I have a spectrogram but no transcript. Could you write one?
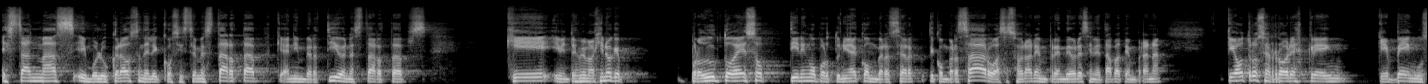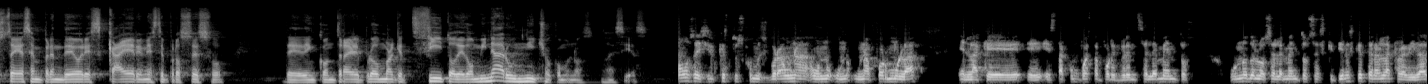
están más involucrados en el ecosistema startup, que han invertido en startups, que entonces me imagino que producto de eso tienen oportunidad de conversar, de conversar o asesorar a emprendedores en etapa temprana. ¿Qué otros errores creen que ven ustedes emprendedores caer en este proceso de, encontrar el product market fit o de dominar un nicho, como nos, decías? Vamos a decir que esto es como si fuera una, una fórmula en la que eh, está compuesta por diferentes elementos. Uno de los elementos es que tienes que tener la claridad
